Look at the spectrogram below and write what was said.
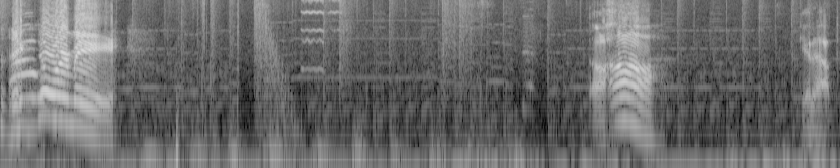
Ignore me! Oh, Oh! get up.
